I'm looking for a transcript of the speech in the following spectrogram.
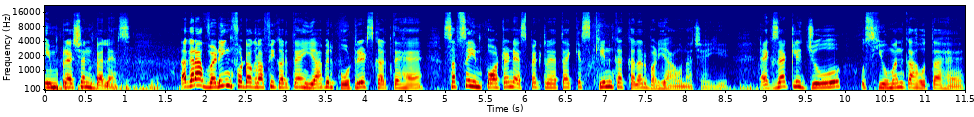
इम्प्रेशन बैलेंस अगर आप वेडिंग फोटोग्राफी करते हैं या फिर पोर्ट्रेट्स करते हैं, सबसे इंपॉर्टेंट एस्पेक्ट रहता है कि स्किन का कलर बढ़िया होना चाहिए। एग्जैक्टली exactly जो उस ह्यूमन का होता है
